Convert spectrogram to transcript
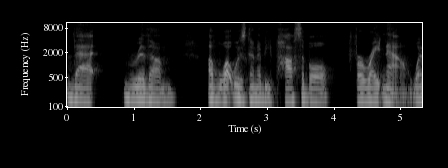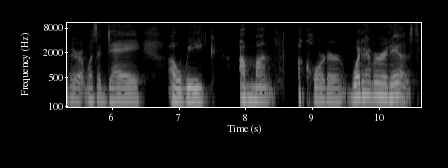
that rhythm of what was going to be possible for right now, whether it was a day, a week, a month, a quarter, whatever it is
